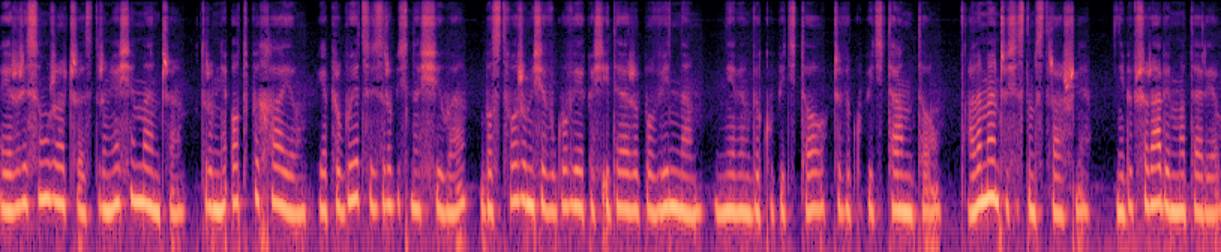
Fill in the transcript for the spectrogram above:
A jeżeli są rzeczy, z którymi ja się męczę, które mnie odpychają, ja próbuję coś zrobić na siłę, bo stworzy mi się w głowie jakaś idea, że powinnam, nie wiem, wykupić to, czy wykupić tamto, ale męczę się z tym strasznie. Niby przerabiam materiał,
